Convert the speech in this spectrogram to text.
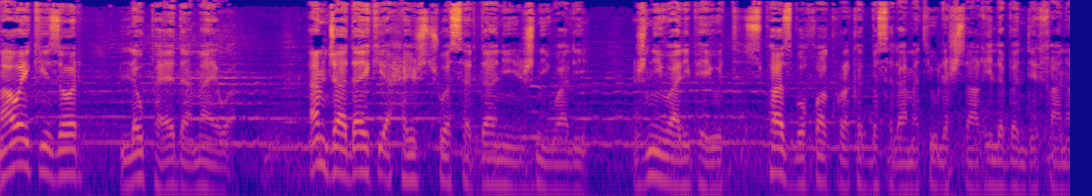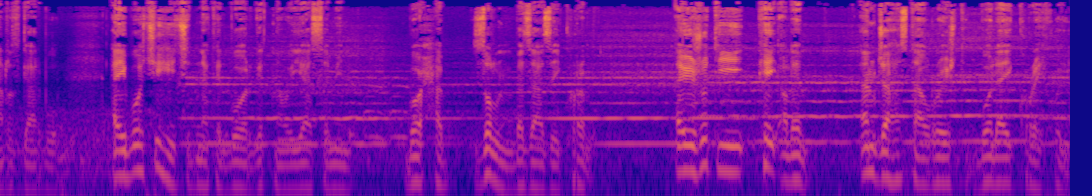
ماوەیەکی زۆر لەو پایەدا مایەوە ئەم جا دایکی ئەحیش چووە سەردانی ژنی والی ژنی والی پێیوت سوپاس بۆ خوا کوڕەکەت بە سەلامەتی و لەش ساغی لە بەندی خانە ڕزگار بوو ئەی بۆچی هیچت نەکرد بۆ وەرگرتنەوە یاسەمین بۆ حەب زوڵم بە زازەی کوڕم ئەیژوتی پێی ئەڵێم ئەمجا هەستا و ڕۆیشت بۆ لای کوڕی خۆی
